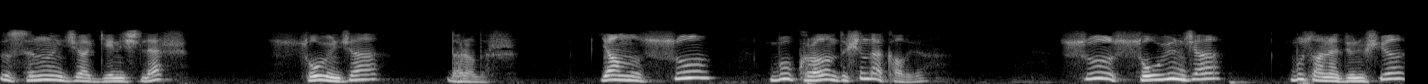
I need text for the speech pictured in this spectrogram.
ısınınca genişler, soğuyunca daralır. Yalnız su bu kuralın dışında kalıyor. Su soğuyunca bu haline dönüşüyor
